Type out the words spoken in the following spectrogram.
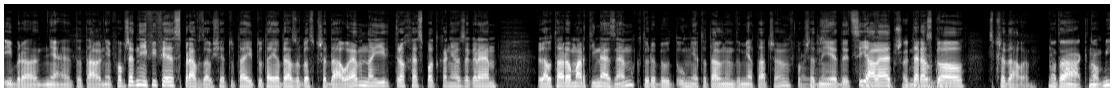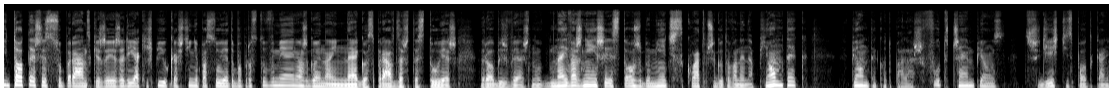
Ibra nie, totalnie. W poprzedniej FIFA sprawdzał się, tutaj, tutaj od razu go sprzedałem, no i trochę spotkań rozegrałem Lautaro Martinezem, który był u mnie totalnym wymiataczem w poprzedniej edycji, No, w ale teraz go sprzedałem. No tak, no. I to też jest superanckie, że jeżeli jakiś piłkarz ci nie pasuje, to po prostu wymieniasz go na innego, sprawdzasz, testujesz, robisz, wiesz, no najważniejsze jest to, żeby mieć skład przygotowany na piątek, w piątek odpalasz Food Champions, 30 spotkań,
